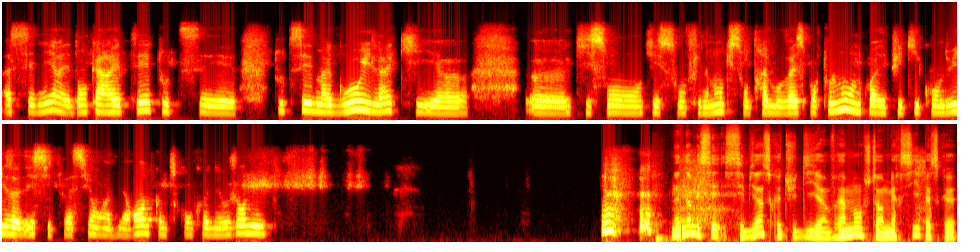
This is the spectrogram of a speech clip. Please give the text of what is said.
Assainir et donc arrêter toutes ces, toutes ces magouilles là qui, euh, euh, qui sont, qui sont finalement, qui sont très mauvaises pour tout le monde, quoi, et puis qui conduisent à des situations aberrantes comme ce qu'on connaît aujourd'hui. Non, non, mais c'est c'est bien ce que tu dis, hein. Vraiment, je te remercie parce que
